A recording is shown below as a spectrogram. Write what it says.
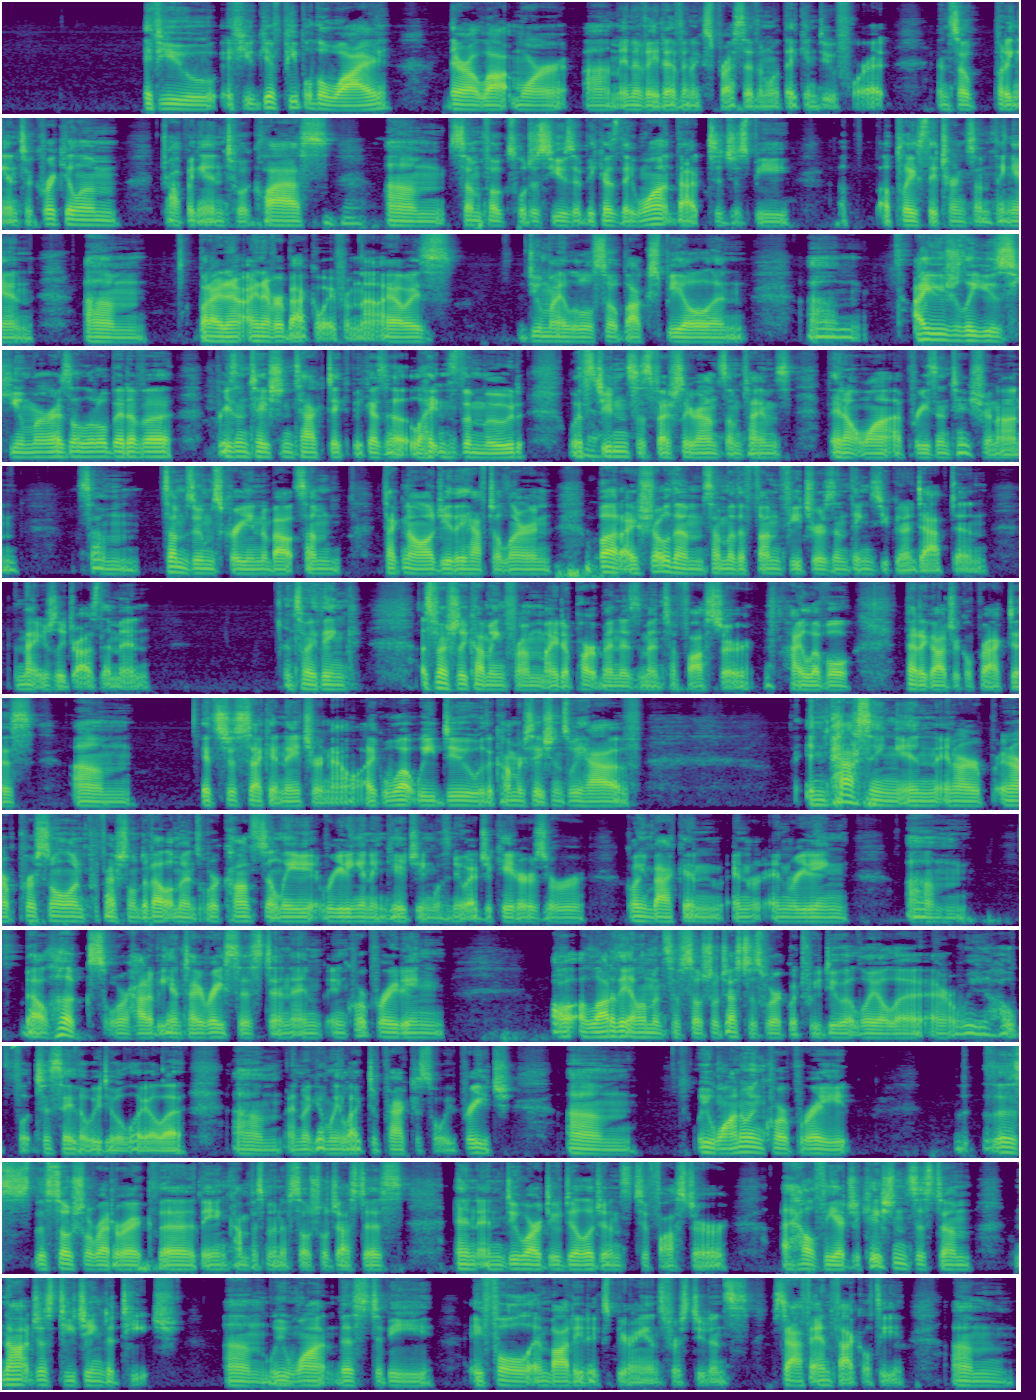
if you if you give people the why they're a lot more um, innovative and expressive in what they can do for it. And so putting into curriculum dropping it into a class mm-hmm. um, some folks will just use it because they want that to just be a, a place they turn something in um, but I, ne- I never back away from that i always do my little soapbox spiel and um, I usually use humor as a little bit of a presentation tactic because it lightens the mood with yeah. students, especially around sometimes they don't want a presentation on some some Zoom screen about some technology they have to learn. But I show them some of the fun features and things you can adapt in, and that usually draws them in. And so I think, especially coming from my department is meant to foster high level pedagogical practice. Um, it's just second nature now. Like what we do, the conversations we have, in passing in in our in our personal and professional development, we're constantly reading and engaging with new educators, or going back and and, and reading um, bell hooks or how to be anti-racist, and, and incorporating all, a lot of the elements of social justice work, which we do at Loyola, or we hope to say that we do at Loyola. Um, and again, we like to practice what we preach. Um, we want to incorporate this the social rhetoric, the the encompassment of social justice, and and do our due diligence to foster a healthy education system, not just teaching to teach. Um, we want this to be a full embodied experience for students, staff, and faculty. Um,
